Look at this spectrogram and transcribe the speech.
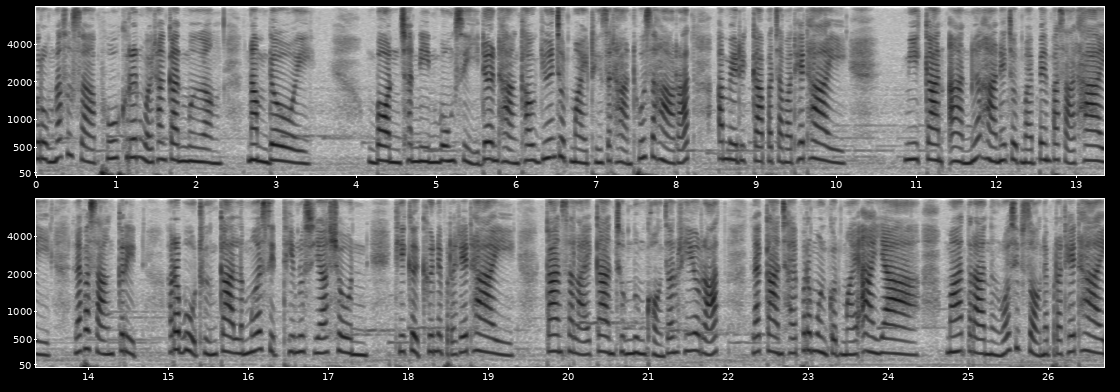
กลุ่มนักศึกษาผู้เคลื่อนไหวทางการเมืองนำโดย บอลชนินวงศรีเดินทางเข้ายื่นจดหมายถึงสถานทูตสหรัฐอเมริกาประจำประเทศไทย มีการอ่านเนื้อหาในจดหมายเป็นภาษาไทย และภาษาอังกฤษระบุถึงการละเมิดสิทธิมนุษยชนที่เกิดขึ้นในประเทศไทย การสลายการชุมนุมของเจ้าหน้าที่รัฐ และการใช้ประมวลกฎหมายอาญา มาตรา 112 ในประเทศไทย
